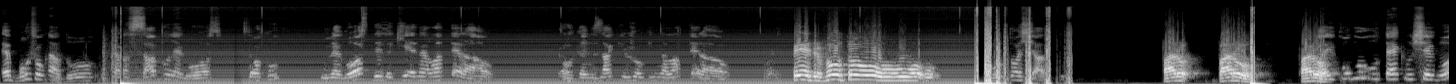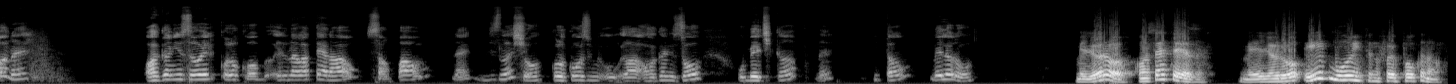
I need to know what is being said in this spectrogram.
é bom jogador, o cara sabe do negócio, só que o, negócio dele aqui é na lateral. É organizar aquele joguinho na lateral. Pedro, voltou, Voltou a chato. parou, parou, parou. Aí quando o técnico chegou, né? Organizou ele, colocou ele na lateral, São Paulo, né? Deslanchou. Colocou os, organizou o meio de campo, né? Então, melhorou. Melhorou, com certeza. Melhorou e muito, não foi pouco não.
